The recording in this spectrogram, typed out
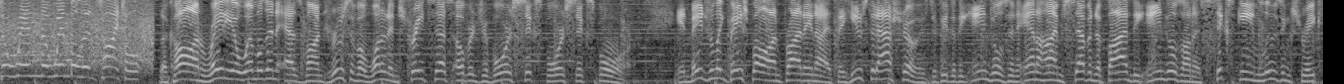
to win the Wimbledon title. The call on Radio Wimbledon as Vondrusova won it in straight sets over Jabeur 6-4, 6-4. In Major League Baseball on Friday night, the Houston Astros defeated the Angels in Anaheim 7 5. The Angels on a six-game losing streak.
